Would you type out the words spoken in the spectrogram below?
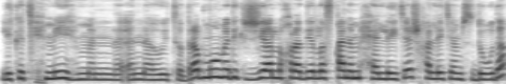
اللي كتحميه من أنه يتضرب. المهم هذيك الجهة الأخرى ديال اللصقه أنا ما حليتهاش خليتها مسدودة.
